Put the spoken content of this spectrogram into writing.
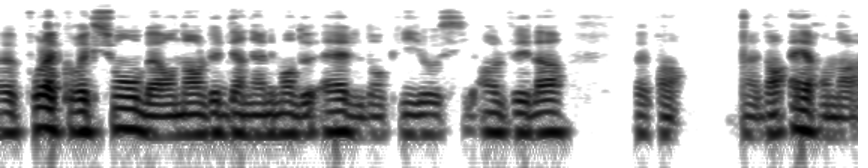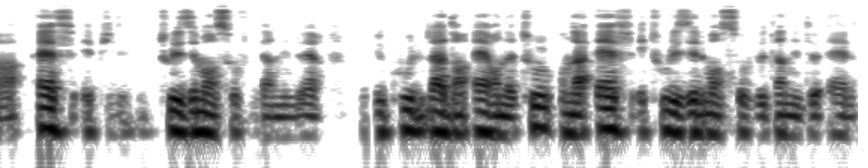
Euh, pour la correction, ben, on a enlevé le dernier élément de L, donc il est aussi enlevé là, pardon, dans R on a F et puis tous les éléments sauf le dernier de R. du coup là dans R on a, tout, on a F et tous les éléments sauf le dernier de L.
